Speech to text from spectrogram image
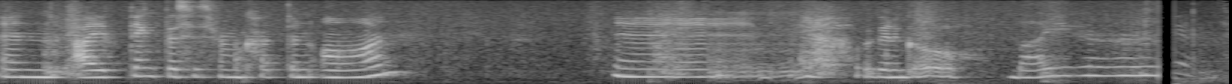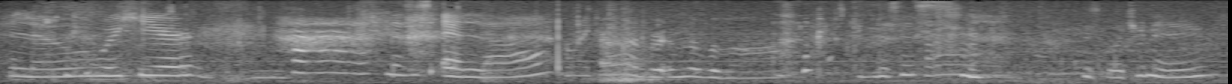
and I think this is from Cotton On. And yeah, we're gonna go buy her. Hello, we're here. Hi, this is Ella. Oh my god, we're in the vlog. this is, what's your name?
